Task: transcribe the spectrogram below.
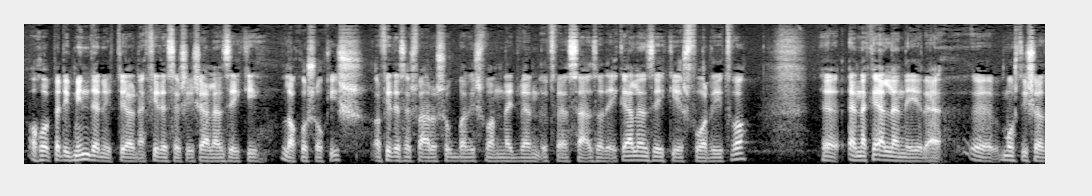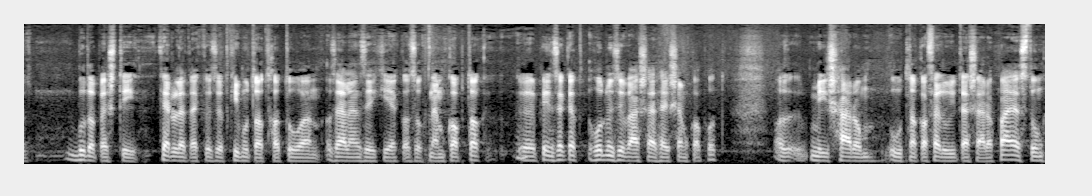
ahol pedig mindenütt élnek fideszes és ellenzéki lakosok is. A fideszes városokban is van 40-50 százalék ellenzéki és fordítva. Ennek ellenére most is a budapesti kerületek között kimutathatóan az ellenzékiek azok nem kaptak pénzeket, Hódműzővásárhely sem kapott, az, mi is három útnak a felújítására pályáztunk,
